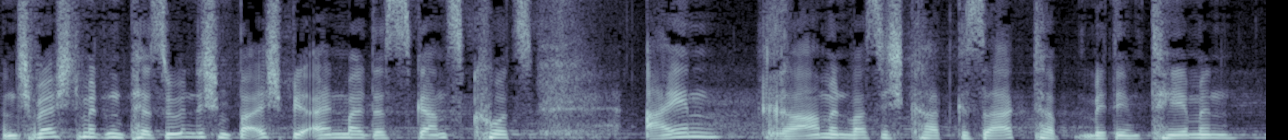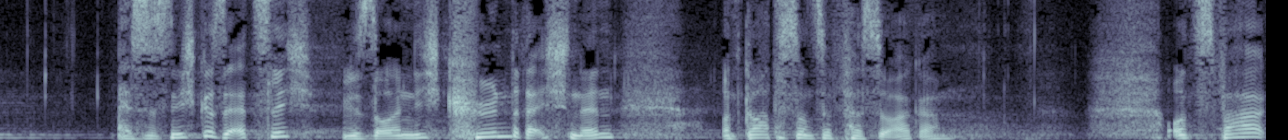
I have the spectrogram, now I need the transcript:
Und ich möchte mit einem persönlichen Beispiel einmal das ganz kurz einrahmen, was ich gerade gesagt habe mit den Themen, es ist nicht gesetzlich, wir sollen nicht kühn rechnen und Gott ist unser Versorger. Und zwar,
